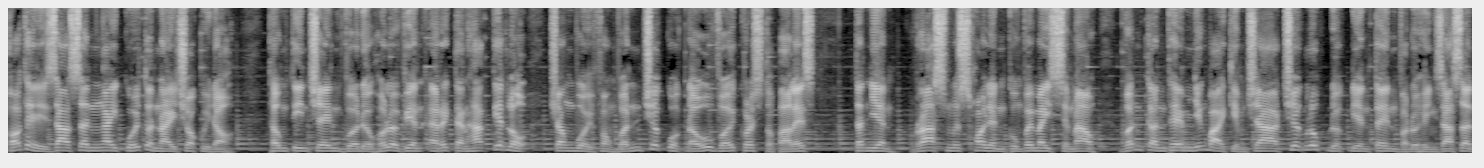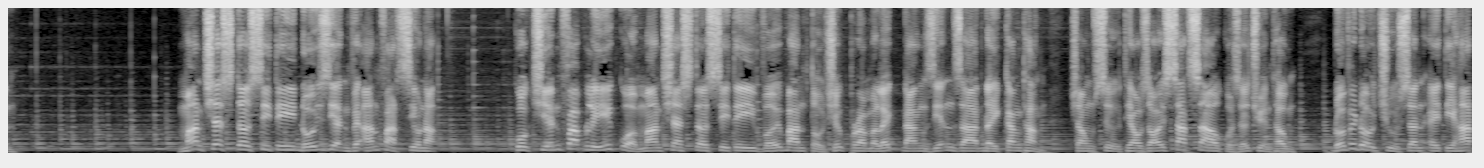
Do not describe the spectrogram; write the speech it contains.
có thể ra sân ngay cuối tuần này cho Quỷ Đỏ. Thông tin trên vừa được huấn luyện viên Erik ten Hag tiết lộ trong buổi phỏng vấn trước cuộc đấu với Crystal Palace. Tất nhiên, Rasmus Højlund cùng với Mason Mount vẫn cần thêm những bài kiểm tra trước lúc được điền tên vào đội hình ra sân. Manchester City đối diện với án phạt siêu nặng. Cuộc chiến pháp lý của Manchester City với ban tổ chức Premier League đang diễn ra đầy căng thẳng trong sự theo dõi sát sao của giới truyền thông. Đối với đội chủ sân Etihad,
